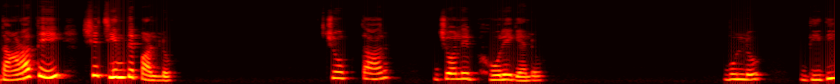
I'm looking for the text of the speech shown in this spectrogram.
দাঁড়াতেই সে চিনতে পারল। চোখ তার জলে ভরে গেল। বলল, দিদি,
